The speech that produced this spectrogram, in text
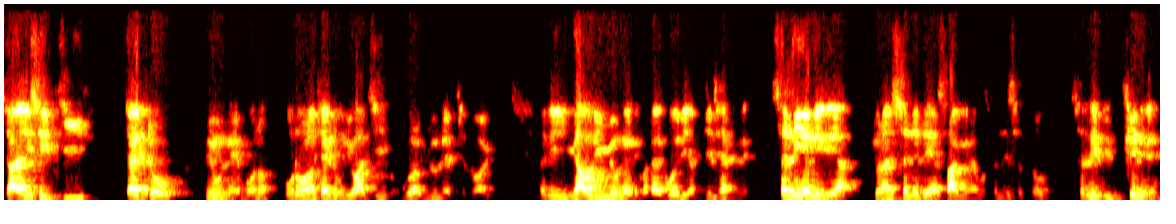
ကြာရင်စိတ်ကြီးကြိုက်တုံမြို့နယ်ပေါ့နော်ပိုတော့ကြိုက်တုံရွာကြီးအခုကတော့မြို့နယ်ဖြစ်သွားပြီဒီမြောက်ဒီမြို့နယ်တွေမှာတိုက်ပွဲတွေကပြင်းထန်နေတယ်12ရက်နေ့တည်းကဇူလိုင်12တည်းကစခဲ့တယ်ပေါ့12 13 14ဖြစ်နေတယ်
